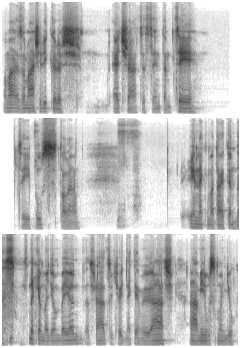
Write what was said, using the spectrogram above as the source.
A, ez a második körös egy srác, ez szerintem C, C plusz talán. Én nekem a Titan, az, az nekem nagyon bejön, a srác, úgyhogy nekem ő A, A mínusz mondjuk.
